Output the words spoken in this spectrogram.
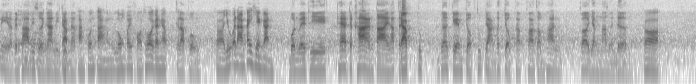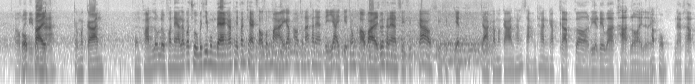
นี่แหละเป็นภาพที่สวยงามจริงๆครับต่างคนต่างลงไปขอโทษกันครับ ครับผมก็อายุอานามใกล้เคียงกัน บนเวทีแทบจะฆ่ากันตายครับแต่ครับทุกเมื่อเกมจบทุกอย่างก็จบครับ ความสัมพันธ์ก็ยังมาเหมือนเดิม ก็เราครไม่บมีไปปัญหากรรมการ พงพันธ์รวบรวมคะแนนแล้วก็ชูไปที่มุมแดงครับเพชรบ้านแขกเสาสมหมายครับเอาชนะคะแนนตีใหญ่เกียรติช่องเขาไปด้วยคะแนน 49-47 จากกรรมการทั้ง 3 ท่านครับ ครับ ก็เรียกได้ว่าขาดลอยเลยครับผม นะครับ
